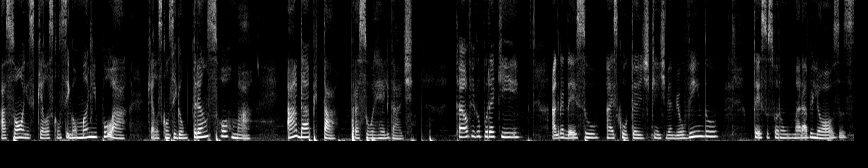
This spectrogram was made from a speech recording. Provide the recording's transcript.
Ações que elas consigam manipular, que elas consigam transformar, adaptar para a sua realidade. Então eu fico por aqui. Agradeço a escuta de quem estiver me ouvindo. Textos foram maravilhosos.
